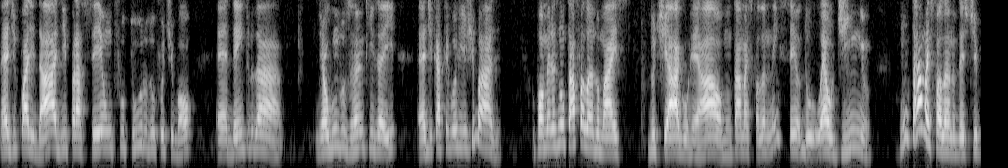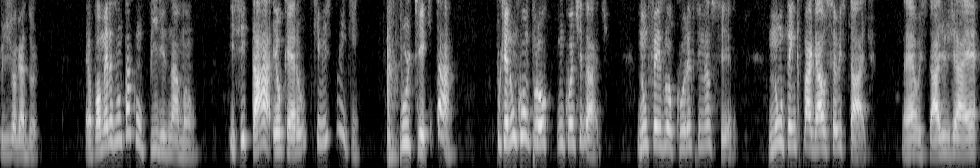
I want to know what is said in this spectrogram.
né, de qualidade para ser um futuro do futebol é, dentro da, de algum dos rankings aí é, de categorias de base. O Palmeiras não está falando mais do Thiago Real, não tá mais falando, nem sei, do Eldinho, não tá mais falando desse tipo de jogador. É, o Palmeiras não tá com o Pires na mão. E se tá, eu quero que me expliquem. Por que que tá? Porque não comprou em quantidade. Não fez loucura financeira. Não tem que pagar o seu estádio. Né? O estádio já é,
